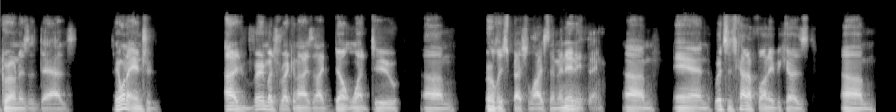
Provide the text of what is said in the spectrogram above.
grown as a dad, I want to enter. I very much recognize that I don't want to um, early specialize them in anything. Um, and which is kind of funny because um,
